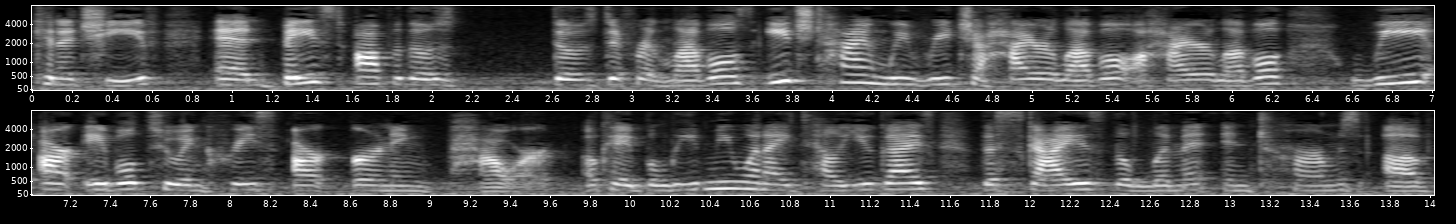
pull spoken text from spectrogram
can achieve, and based off of those those different levels, each time we reach a higher level, a higher level, we are able to increase our earning power. Okay, believe me when I tell you guys, the sky is the limit in terms of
